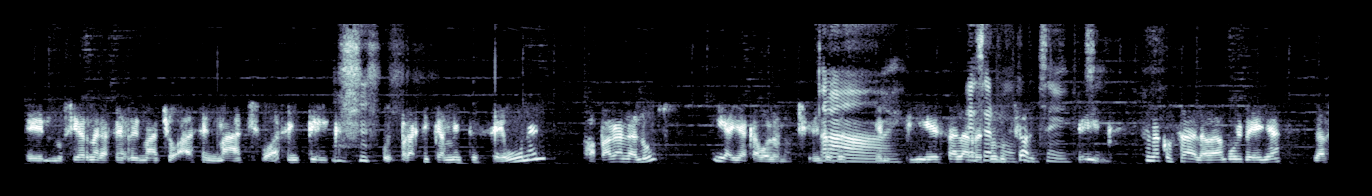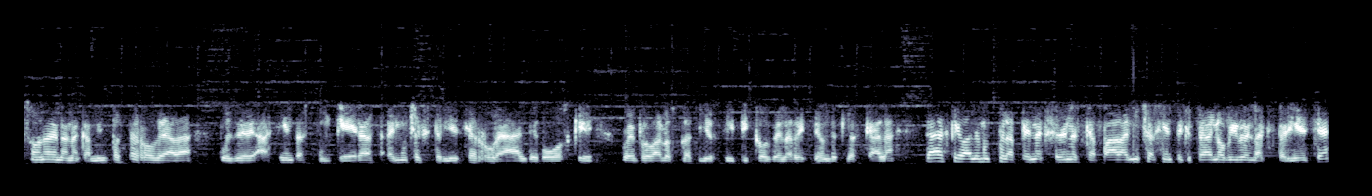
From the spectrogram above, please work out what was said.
eh, luciérnagas, y macho, hacen match o hacen clic, pues prácticamente se unen, apagan la luz y ahí acabó la noche. Entonces Ay, empieza la reproducción. hermoso. Sí, Sí, sí. Una cosa, la verdad, muy bella. La zona de Nanacamilpa está rodeada pues de haciendas pulqueras, hay mucha experiencia rural, de bosque, pueden probar los platillos típicos de la región de Tlaxcala. Sabes que vale mucho la pena que se den la escapada, hay mucha gente que todavía no vive la experiencia,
